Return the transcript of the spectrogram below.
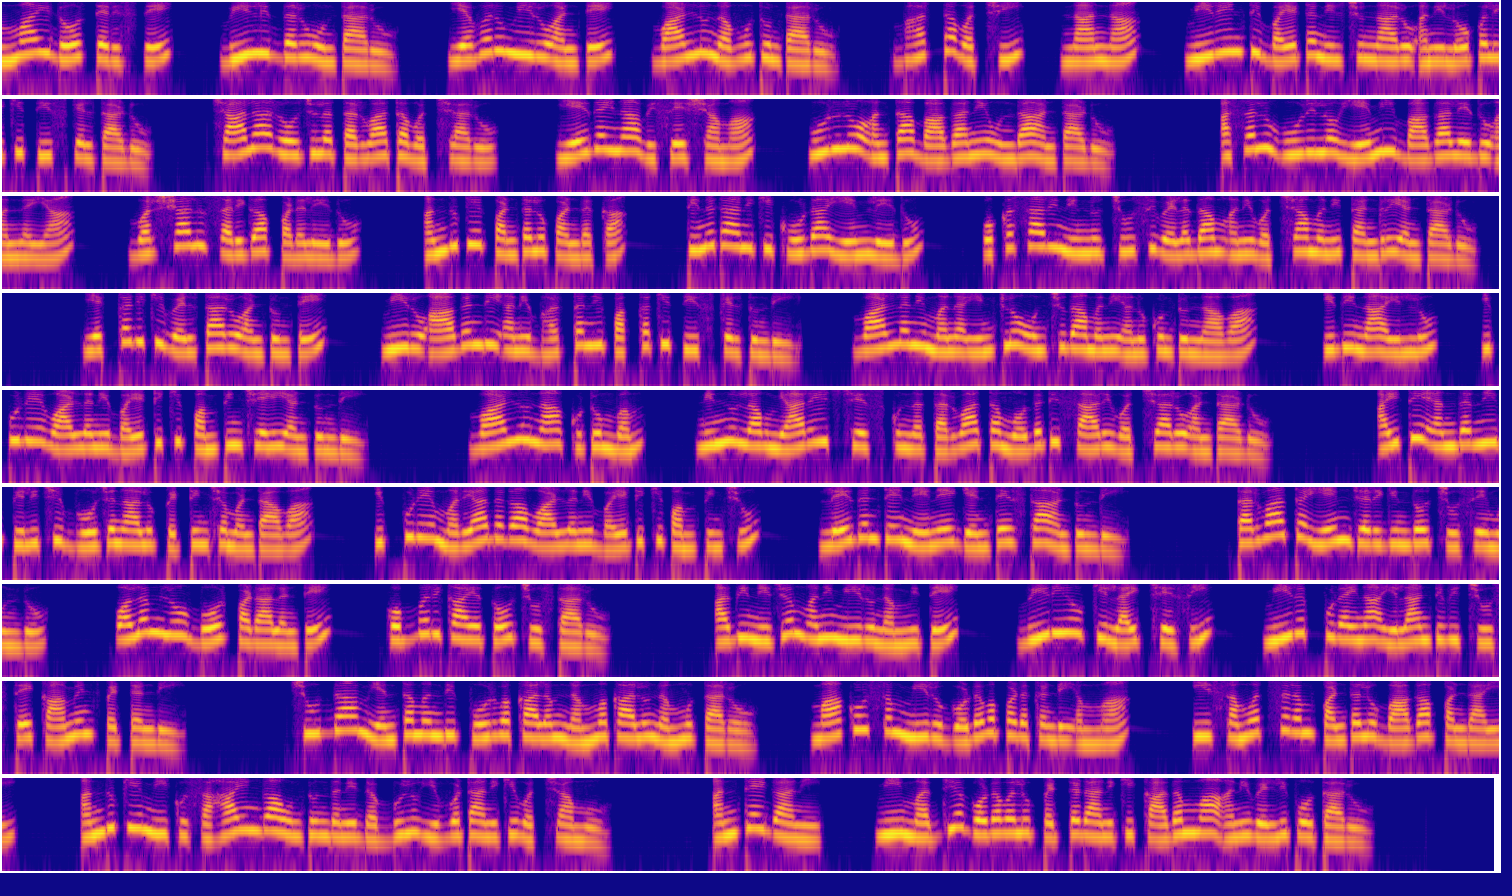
అమ్మాయి డోర్ తెరిస్తే వీళ్ళిద్దరూ ఉంటారు. ఎవరు మీరు అంటే వాళ్ళు నవ్వుతుంటారు. భర్త వచ్చి నాన్నా మీరేంటి బయట నిల్చున్నారు అని లోపలికి తీసుకెళ్తాడు. చాలా రోజుల తర్వాత వచ్చారు. ఏదైనా విశేషమా? ఊరిలో అంతా బాగానే ఉందా? అంటాడు. అసలు ఊరిలో ఏమీ బాగాలేదు అన్నయ్యా. వర్షాలు సరిగా పడలేదు. అందుకే పంటలు పండక తినటానికి కూడా ఏం లేదు. ఒకసారి నిన్ను చూసి వెళదాం అని వచ్చామని తండ్రి అంటాడు. ఎక్కడికి వెళ్తారు అంటుంటే మీరు ఆగండి అని భర్తని పక్కకి తీసుకెళ్తుంది. వాళ్ళని మన ఇంట్లో ఉంచుదామని అనుకుంటున్నావా? ఇది నా ఇల్లు. ఇప్పుడే వాళ్ళని బయటికి పంపించేయి అంటుంది. వాళ్ళు నా కుటుంబం నిన్ను లవ్ మ్యారేజ్ చేసుకున్న తర్వాత మొదటిసారి వచ్చారు అంటాడు. అయితే అందర్నీ పిలిచి భోజనాలు పెట్టించమంటావా? ఇప్పుడే మర్యాదగా వాళ్ళని బయటికి పంపించు లేదంటే నేనే గెంటేస్తా అంటుంది. తర్వాత ఏం జరిగిందో చూసేముందు పొలంలో బోర్ పడాలంటే కొబ్బరికాయతో చూస్తారు. అది నిజం అని మీరు నమ్మితే వీడియోకి లైక్ చేసి మీరెప్పుడైనా ఇలాంటివి చూస్తే కామెంట్ పెట్టండి. చూద్దాం ఎంతమంది పూర్వకాలం నమ్మకాలు నమ్ముతారో. మాకోసం మీరు గొడవపడకండి అమ్మా. ఈ సంవత్సరం పంటలు బాగా పండాయి అందుకే మీకు సహాయంగా ఉంటుందని డబ్బులు ఇవ్వటానికి వచ్చాము. అంతేగాని మీ మధ్య గొడవలు పెట్టడానికి కాదమ్మా అని వెళ్ళిపోతారు.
